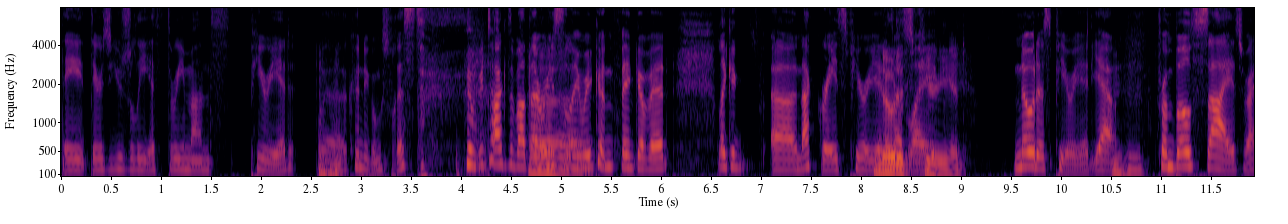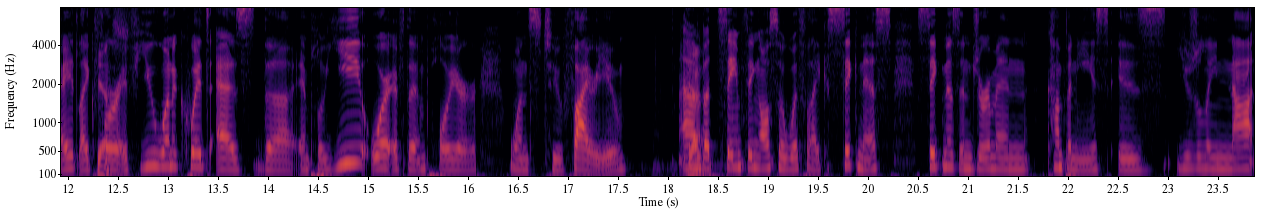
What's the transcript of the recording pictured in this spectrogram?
they there's usually a three month period. Uh, Kündigungsfrist. we talked about that recently. Uh, We couldn't think of it, like a uh, not grace period, Notice but like period. notice period. Yeah, from both sides, right? Like for if you want to quit as the employee or if the employer wants to fire you. Um, Yeah. But same thing also with like sickness. Sickness in German companies is usually not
